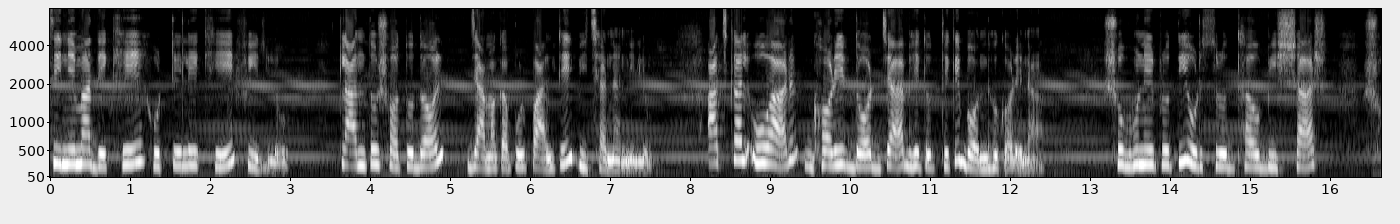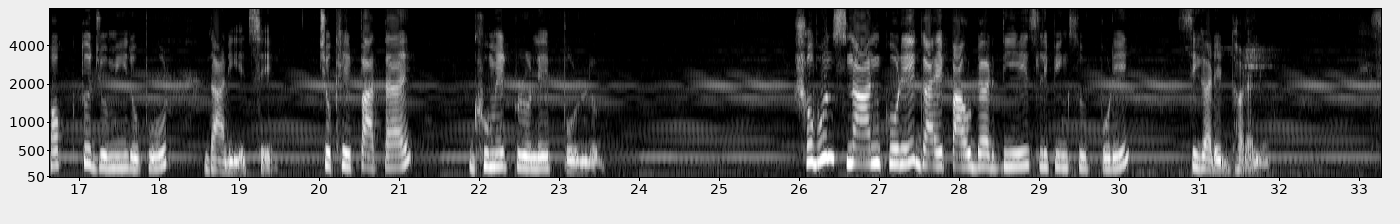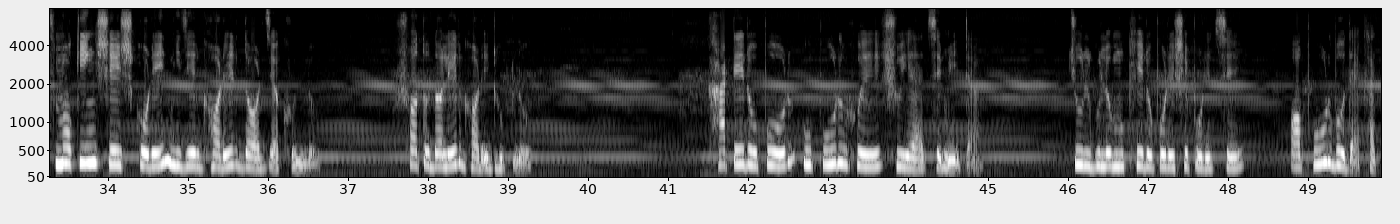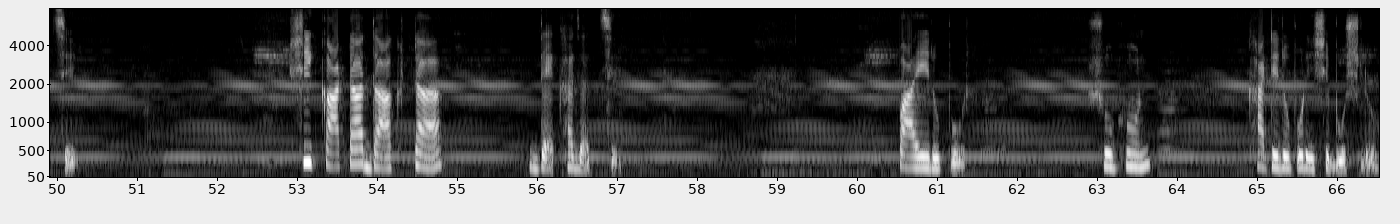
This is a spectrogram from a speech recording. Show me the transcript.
সিনেমা দেখে, হোটেলে খেয়ে ফিরল। ক্লান্ত শতদল জামা কাপড় পাল্টে বিছানা নিল। আজকাল ও আর ঘরের দরজা ভেতর থেকে বন্ধ করে না। শোভনের প্রতি ওর শ্রদ্ধা ও বিশ্বাস শক্ত জমির ওপর দাঁড়িয়েছে। চোখের পাতায় ঘুমের প্রলেপ পড়ল। শোভন স্নান করে গায়ে পাউডার দিয়ে স্লিপিং স্যুট পরে সিগারেট ধরালো। স্মোকিং শেষ করে নিজের ঘরের দরজা খুলল। শতদলের ঘরে ঢুকল। খাটের ওপর উপুর হয়ে শুয়ে আছে মেয়েটা। চুলগুলো মুখের ওপর এসে পড়েছে। অপূর্ব দেখাচ্ছে। সেই কাটা দাগটা দেখা যাচ্ছে। পায়ের উপর। শোভন খাটের ওপর এসে বসল।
